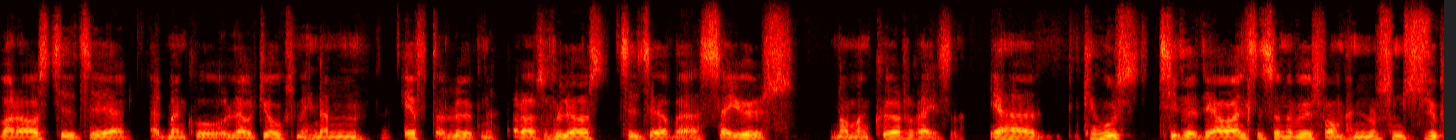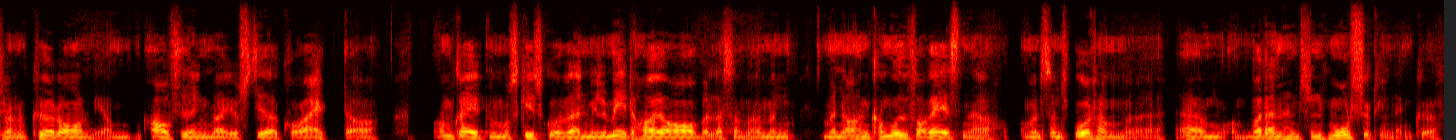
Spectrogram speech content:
var der også tid til, at, at man kunne lave jokes med hinanden efterløbende. Og der var selvfølgelig også tid til at være seriøs, når man kørte racet. Jeg kan huske tit, at jeg var altid så nervøs for, om han nu synes, cyklerne kørte ordentligt, om affjedringen var justeret korrekt, og om grebene måske skulle have været en millimeter højere op eller sådan noget, men, men når han kom ud fra ræsen, og man sådan spurgte ham, øh, øh, hvordan han synes motorcyklen den kørte,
